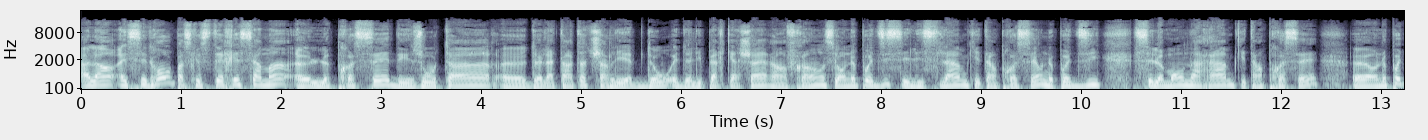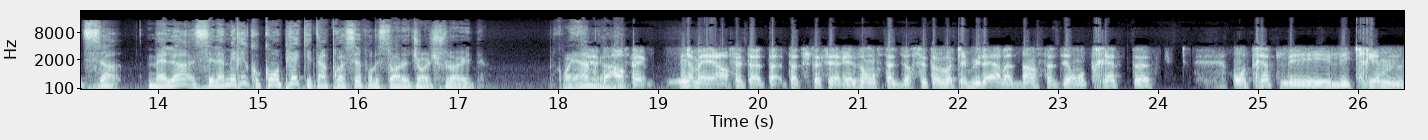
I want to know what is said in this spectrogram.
Alors, euh, c'est drôle parce que c'était récemment euh, le procès des auteurs euh, de l'attentat de Charlie Hebdo et de l'hypercachère en France. Et on n'a pas dit c'est l'islam qui est en procès. On n'a pas dit c'est le monde arabe qui est en procès. on n'a pas dit ça. Mais là, c'est l'Amérique au complet qui est en procès pour l'histoire de George Floyd. Incroyable. Ben, en fait, non, mais en fait, t'as as, tout à fait raison. C'est-à-dire, c'est un vocabulaire là-dedans. C'est-à-dire, on traite, on traite les, les crimes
